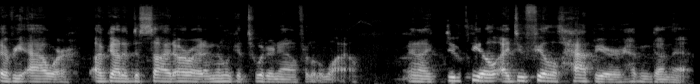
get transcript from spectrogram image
every hour. I've got to decide. All right, I'm going to look at Twitter now for a little while, and I do feel I do feel happier having done that.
